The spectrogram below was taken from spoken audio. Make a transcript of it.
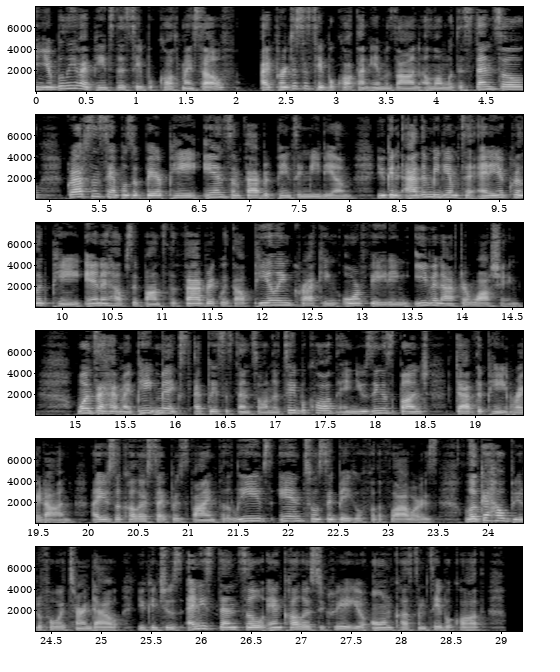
Can you believe I painted this tablecloth myself? I purchased this tablecloth on Amazon along with a stencil, grabbed some samples of Behr paint, and some fabric painting medium. You can add the medium to any acrylic paint and it helps it bond to the fabric without peeling, cracking, or fading even after washing. Once I had my paint mixed, I placed the stencil on the tablecloth and using a sponge, dabbed the paint right on. I used the color Cypress Vine for the leaves and Toasted Bagel for the flowers. Look at how beautiful it turned out. You can choose any stencil and colors to create your own custom tablecloth.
